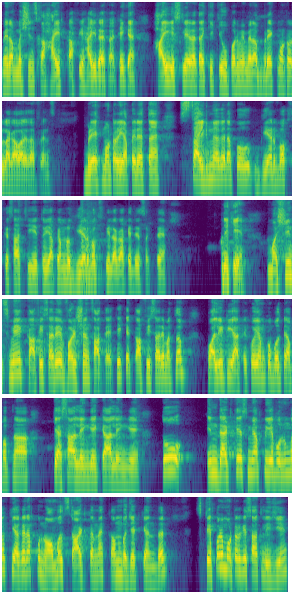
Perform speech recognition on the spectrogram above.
मेरा मशीन्स का हाइट काफ़ी हाई रहता है, ठीक है? हाई इसलिए रहता है क्योंकि ऊपर में मेरा ब्रेक मोटर लगा हुआ रहता है फ्रेंड्स ब्रेक मोटर यहाँ पे रहता है। साइड में अगर आपको गियर बॉक्स के साथ चाहिए तो यहाँ पे हम लोग गियर बॉक्स भी लगा के दे सकते हैं। देखिए मशीन्स में काफ़ी सारे वर्जन आते हैं, ठीक है? काफ़ी सारे मतलब क्वालिटी आते हैं। कोई हमको बोलते हैं, आप अपना कैसा लेंगे, क्या लेंगे? तो इन दैट केस मैं आपको ये बोलूँगा कि अगर आपको नॉर्मल स्टार्ट करना है कम बजट के अंदर स्टेपर मोटर के साथ लीजिए।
